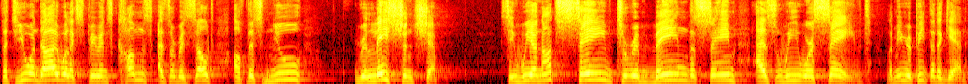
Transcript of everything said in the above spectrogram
that you and I will experience comes as a result of this new relationship See, we are not saved to remain the same as we were saved. Let me repeat that again.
